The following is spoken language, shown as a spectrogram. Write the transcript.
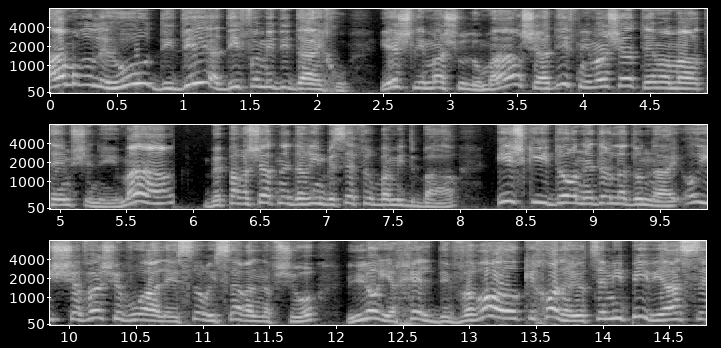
אמר להו דידי עדיפה מדידייכו. יש לי משהו לומר שעדיף ממה שאתם אמרתם, שנאמר בפרשת נדרים בספר במדבר, איש כי ידור נדר לאדוני, או יישבע שבועה לאסור איסר על נפשו, לא יחל דברו ככל היוצא מפיו יעשה.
